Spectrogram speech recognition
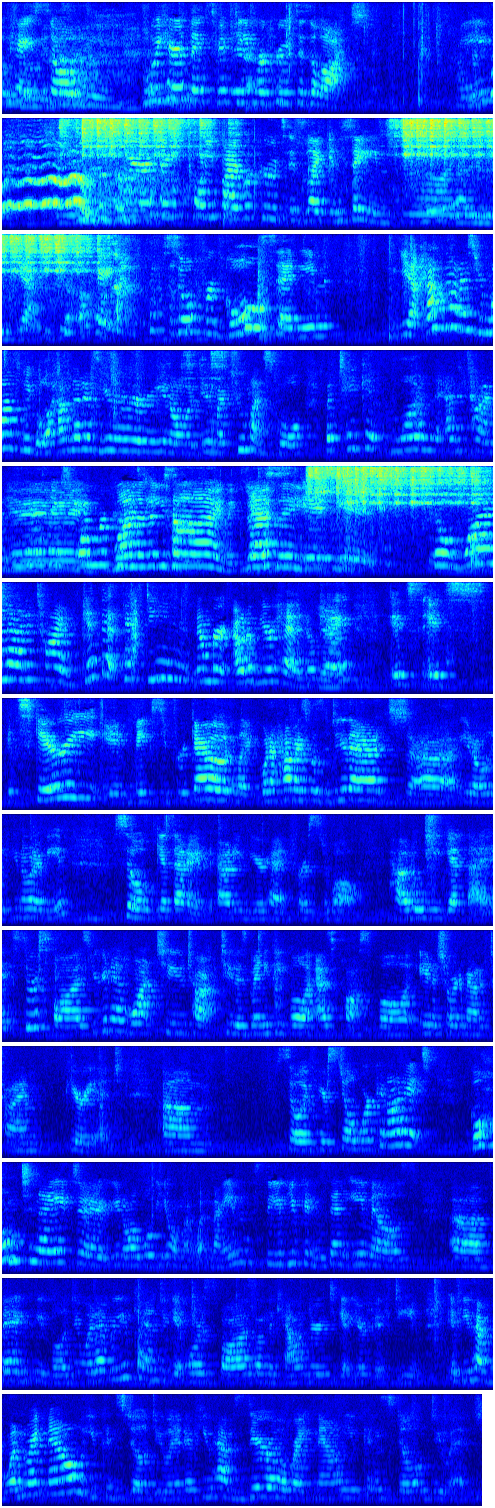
Okay, so who here thinks 15 recruits is a lot? Me? Who here thinks 25 recruits is like insane? Yeah. Okay. So for goal setting, yeah, have that as your monthly goal. Have that as your, you know, in my two months goal. But take it one at a time. Who here thinks one recruit One at a time, exactly. Yes, it is. So one at a time. Get that 15 number out of your head, okay? Yeah. It's it's it's scary. It makes you freak out. Like, what? How am I supposed to do that? Uh, you know, you know what I mean. So get that out, of your head first of all. How do we get that? It's through spas. You're gonna want to talk to as many people as possible in a short amount of time. Period. Um, so if you're still working on it, go home tonight. Uh, you know, we'll be home at what nine. See if you can send emails, uh, beg people, do whatever you can to get more spas on the calendar to get your 15. If you have one right now, you can still do it. If you have zero right now, you can still do it.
